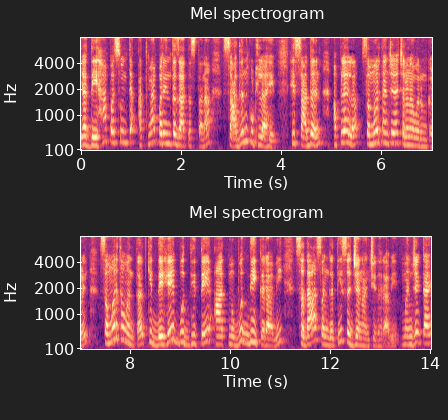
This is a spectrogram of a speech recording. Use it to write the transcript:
या देहापासून त्या आत्म्यापर्यंत जात असताना साधन कुठलं आहे? हे साधन आपल्याला समर्थांच्या या चरणावरून कळेल. समर्थ म्हणतात की देहे बुद्धी ते आत्मबुद्धी करावी सदा संगती सज्जनांची धरावी. म्हणजे काय?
